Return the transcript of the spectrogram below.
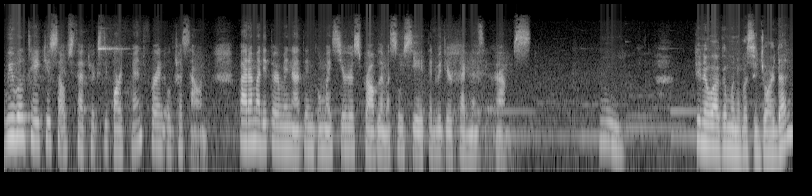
We will take you sa obstetrics department for an ultrasound para ma-determine natin kung may serious problem associated with your pregnancy cramps. Hmm. Tinawagan mo na ba si Jordan?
